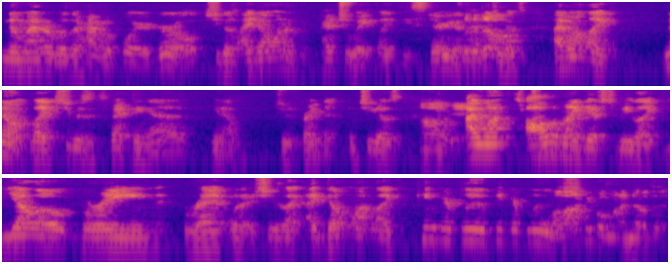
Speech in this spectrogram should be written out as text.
no matter whether I have a boy or girl. She goes, I don't want to perpetuate like these stereotypes. She goes, I want like, no, like she was expecting a, you know, she was pregnant, and she goes, Oh yeah. I want She all of my board. gifts to be like yellow, green, red. Whatever. She's like, I don't want like pink or blue, pink or blue. well, a lot of people want to know the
